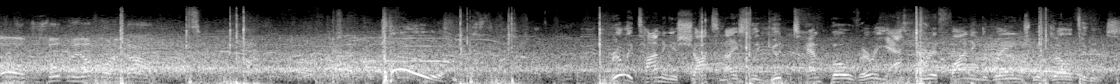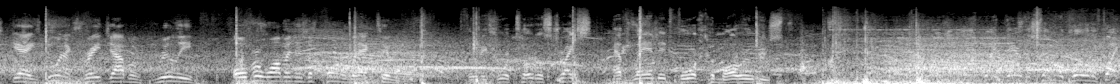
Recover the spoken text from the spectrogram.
Oh, opening up on him now. Really timing his shots nicely. Good tempo, very accurate, finding the range with relative ease. Yeah, he's doing a great job of really overwhelming his opponent with activity. 44 total strikes have landed for Kamaru Usman. Right there, the seminal blow of the fight.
